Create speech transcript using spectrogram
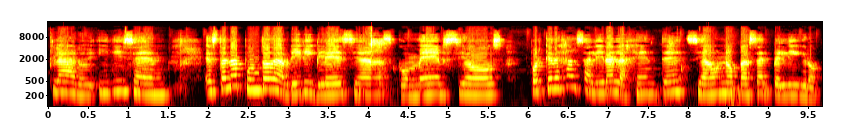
Claro, y dicen, están a punto de abrir iglesias, comercios, ¿por qué dejan salir a la gente si aún no pasa el peligro?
